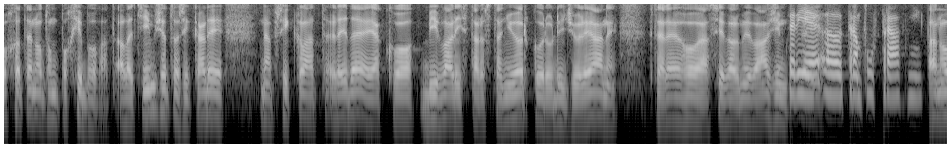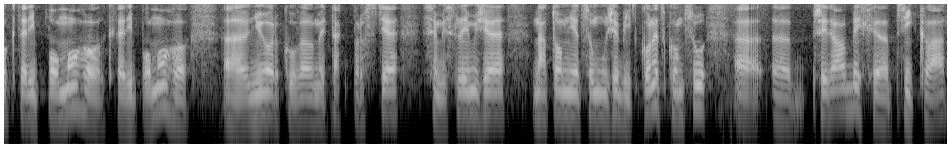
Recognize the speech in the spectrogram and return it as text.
ochoten o tom pochybovat. Ale tím, že to říkali například lidé jako bývalý starosta New Yorku Rudy Giuliani, kterého já si velmi vážím. Který, který je uh, Trumpův právník. Ano, který pomohl, který pomohl uh, New Yorku velmi, tak prostě si myslím, že na tom něco může být. Konec konců uh, uh, přidal bych Eh, příklad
